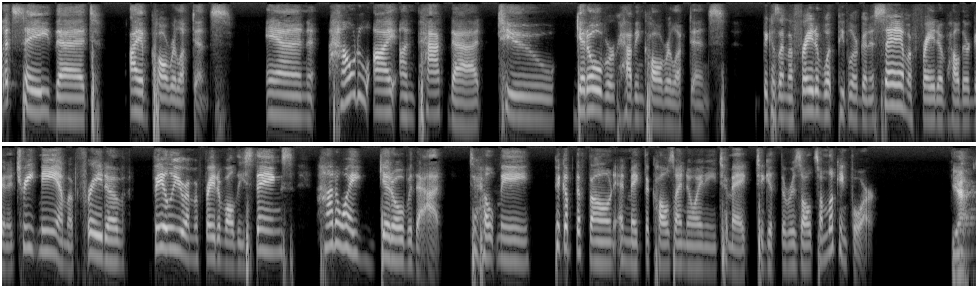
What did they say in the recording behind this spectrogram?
Let's say that I have call reluctance. And how do I unpack that to get over having call reluctance? Because I'm afraid of what people are going to say. I'm afraid of how they're going to treat me. I'm afraid of failure. I'm afraid of all these things. How do I get over that to help me pick up the phone and make the calls I know I need to make to get the results I'm looking for. Yeah.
